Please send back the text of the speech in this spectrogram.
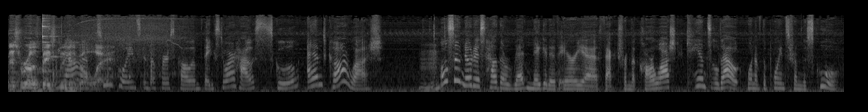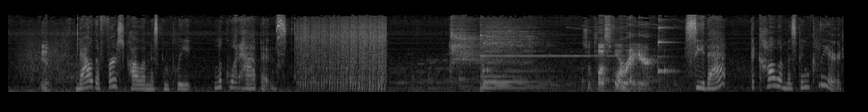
this row is basically going to go away. two points in the first column thanks to our house, school, and car wash. Mm -hmm. Also notice how the red negative area effect from the car wash canceled out one of the points from the school. Yep. Now the first column is complete. Look what happens. So plus four right here. See that? The column has been cleared.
